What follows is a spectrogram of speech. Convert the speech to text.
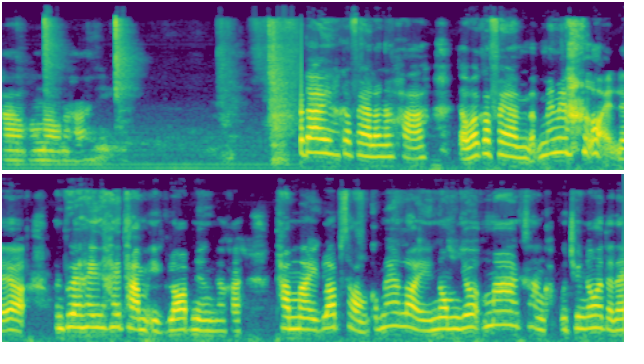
ข้าวข้างนอกนะคะนี่ก็ได้กาแฟแล้วนะคะ แต่ว่ากาแฟแบบไม่ไม่อร่อยเลยอะเพื่อนๆให้ให้ทำอีกรอบนึงนะคะทำมาอีกรอบสองก็ไม่อร่อยนมเยอะมากสั่งคาปูชิโน่แต่ได้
